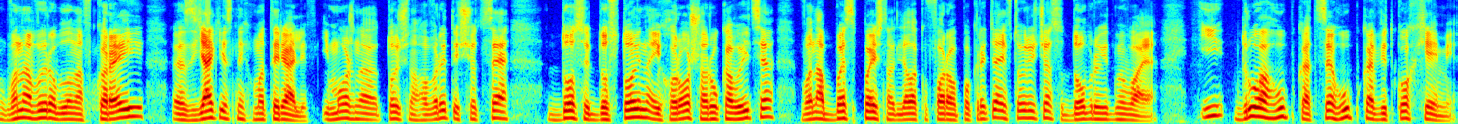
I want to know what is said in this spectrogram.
Вона вироблена в Кореї е, з якісних матеріалів, і можна точно говорити, що це досить достойна і хороша рукавиця. Вона безпечна для лакофарового покриття і в той же час добре відмиває. І друга губка це губка від Кохемі.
